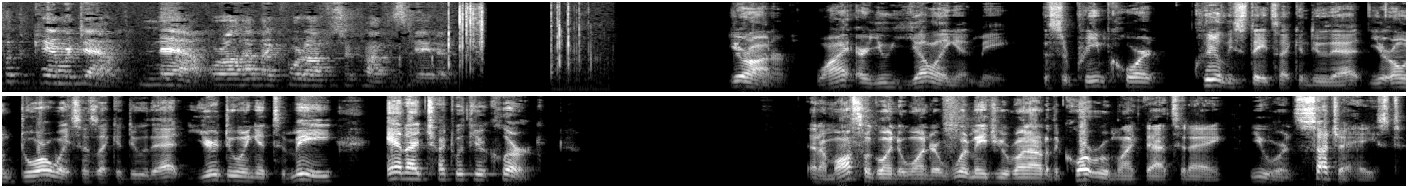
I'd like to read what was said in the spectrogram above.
put the camera down now, or I'll have my court officer confiscate it. Your Honor, why are you yelling at me? The Supreme Court clearly states I can do that. Your own doorway says I can do that. You're doing it to me, and I checked with your clerk. And I'm also going to wonder what made you run out of the courtroom like that today. You were in such a haste.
